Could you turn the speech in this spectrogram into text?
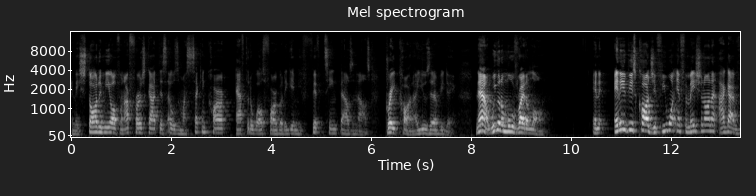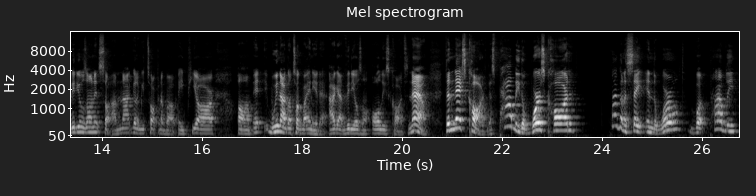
and they started me off when I first got this. It was my second card after the Wells Fargo. They gave me $15,000. Great card. I use it every day. Now we're going to move right along. And any of these cards, if you want information on it, I got videos on it. So I'm not going to be talking about APR. Um, we're not going to talk about any of that. I got videos on all these cards. Now, the next card, that's probably the worst card. Not to say in the world, but probably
